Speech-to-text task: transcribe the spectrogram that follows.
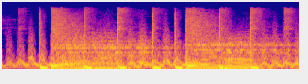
Thank you.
